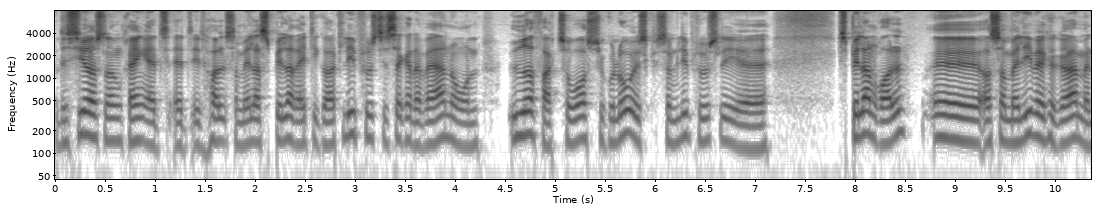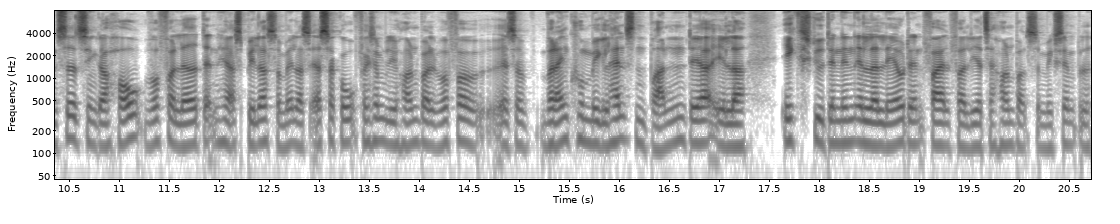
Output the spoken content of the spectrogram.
Og det siger også noget omkring, at, at et hold, som ellers spiller rigtig godt, lige pludselig så kan der være nogle ydre faktorer psykologisk, som lige pludselig øh, spiller en rolle, øh, og som alligevel kan gøre, at man sidder og tænker, hov, hvorfor lavede den her spiller, som ellers er så god, for eksempel i håndbold, hvorfor, altså, hvordan kunne Mikkel Hansen brænde der, eller ikke skyde den ind, eller lave den fejl, for lige at tage håndbold som eksempel.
